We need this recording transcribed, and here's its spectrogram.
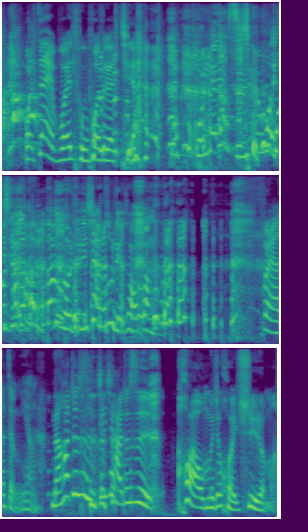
我再也不会突破这个期待。我应该让时间 问。我觉得很棒，我觉得你现在注解超棒的。不然要怎么样？然后就是接下来就是后来我们就回去了嘛。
